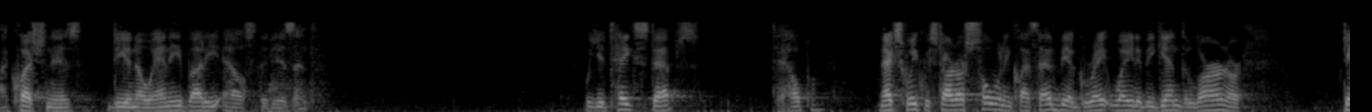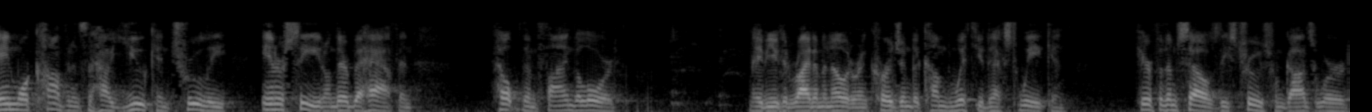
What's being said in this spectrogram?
My question is do you know anybody else that isn't? Will you take steps to help them? Next week, we start our soul winning class. That would be a great way to begin to learn or gain more confidence in how you can truly intercede on their behalf and help them find the Lord. Maybe you could write them a note or encourage them to come with you next week and hear for themselves these truths from God's Word.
